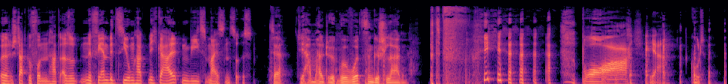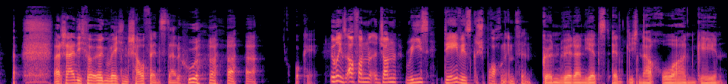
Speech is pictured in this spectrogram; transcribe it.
äh, stattgefunden hat. Also eine Fernbeziehung hat nicht gehalten, wie es meistens so ist. Tja, die haben halt irgendwo Wurzeln geschlagen. Boah, ja, gut. Wahrscheinlich vor irgendwelchen Schaufenstern. okay. Übrigens auch von John Reese Davis gesprochen im Film. Können wir dann jetzt endlich nach Rohan gehen?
